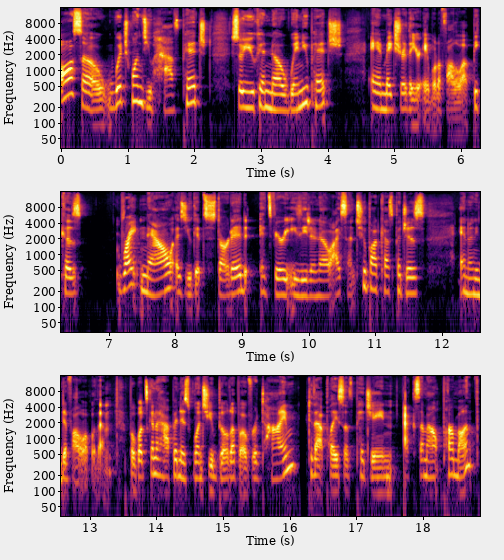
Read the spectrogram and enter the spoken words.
also which ones you have pitched so you can know when you pitched and make sure that you're able to follow up because right now as you get started it's very easy to know i sent two podcast pitches and i need to follow up with them. But what's going to happen is once you build up over time to that place of pitching x amount per month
